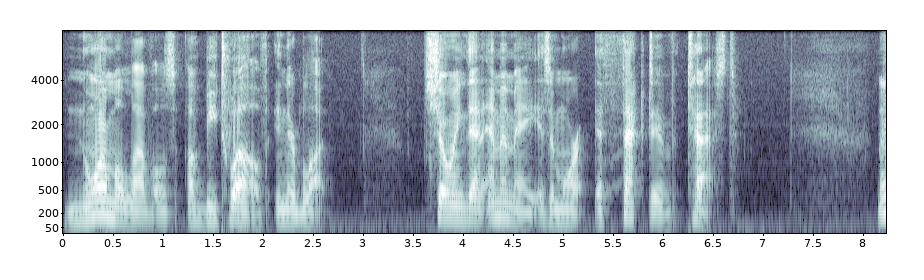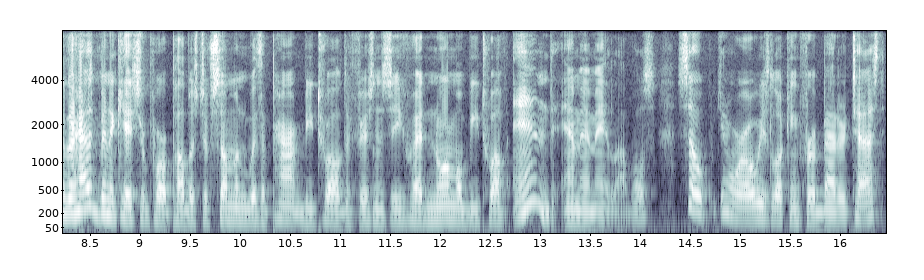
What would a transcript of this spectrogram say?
normal levels of B12 in their blood, showing that MMA is a more effective test. Now, there has been a case report published of someone with apparent B12 deficiency who had normal B12 and MMA levels, so you know, we're always looking for a better test,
